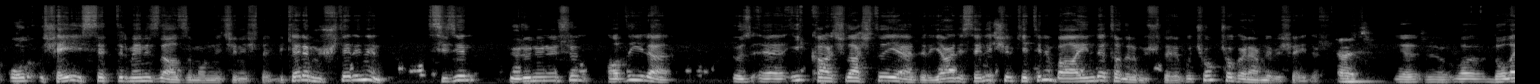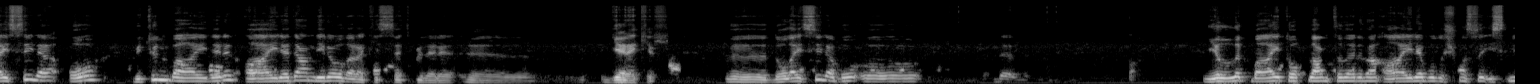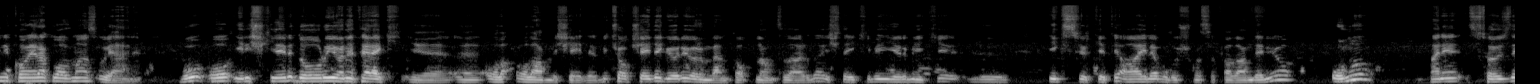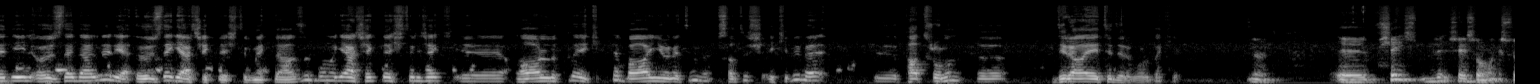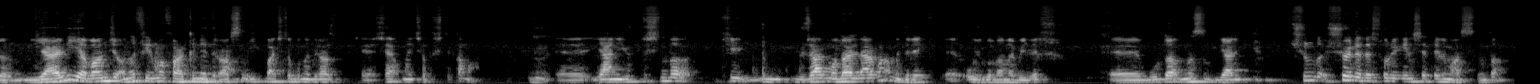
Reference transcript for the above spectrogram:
o şeyi hissettirmeniz lazım onun için işte. Bir kere müşterinin sizin ürününüzün adıyla öz, e, ilk karşılaştığı yerdir. Yani senin şirketini bayinde tanır müşteri. Bu çok çok önemli bir şeydir. Evet. E, e, dolayısıyla o bütün bayilerin aileden biri olarak hissetmeleri e, gerekir. E, dolayısıyla bu o, yıllık bayi toplantılarına aile buluşması ismini koyarak olmaz bu yani. Bu o ilişkileri doğru yöneterek e, e, olan bir şeydir. Birçok şeyde görüyorum ben toplantılarda. İşte 2022 e, X şirketi aile buluşması falan deniyor. Onu hani sözde değil özde derler ya özde gerçekleştirmek lazım. Bunu gerçekleştirecek e, ağırlıklı ekipte bayi yönetim satış ekibi ve e, patronun e, dirayetidir buradaki. Evet. Ee, şey şey sormak istiyorum. Yerli yabancı ana firma farkı nedir? Aslında ilk başta buna biraz e, şey yapmaya çalıştık ama evet. e, yani yurt dışındaki güzel modeller var mı direkt e, uygulanabilir? E, burada nasıl yani şunu da şöyle de soruyu genişletelim aslında.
